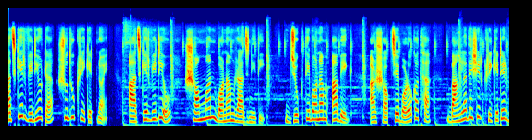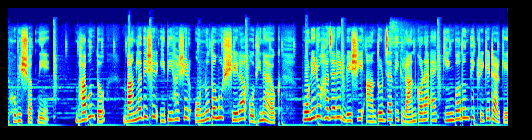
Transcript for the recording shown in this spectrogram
আজকের ভিডিওটা শুধু ক্রিকেট নয়। আজকের ভিডিও সম্মান বনাম রাজনীতি, যুক্তি বনাম আবেগ, আর সবচেয়ে বড় কথা, বাংলাদেশের ক্রিকেটের ভবিষ্যৎ নিয়ে। ভাবুন তো, বাংলাদেশের ইতিহাসের অন্যতম সেরা অধিনায়ক, পনেরো হাজারের বেশি আন্তর্জাতিক রান করা এক কিংবদন্তি ক্রিকেটারকে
